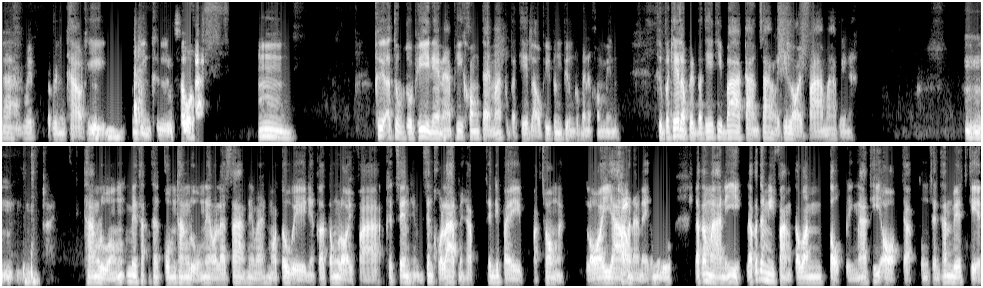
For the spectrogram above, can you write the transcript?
น่าไม่ก็เป็นข่าวที่จริงๆคือสลดอะอืม คือเอาตัวตัวพี่เนี่ยนะพี่ข้องใจมากกับประเทศเราพี่เพิ่งพิมพ์เข้าไปในคอมเมนต์คือประเทศเราเป็นประเทศที่บ้าการสร้างอะไรที่ลอยฟ้ามากเลยนะอืมอืมอืมอืมใช่ทางหลวงเมทกรมทางหลวงเนี่ยเวลาสร้างใช่ไหมมอเตอร์เวย์เนี่ยก็ต้องลอยฟ้าเส้นเห็นเส้นโคราชไหมครับ เส้นที่ไปปักช่องอะลอยยาวขนาดไหนก็ไม่รู้ แล้วก็มาอันนี้อีก แล้วก็จะมีฝั่งตะวันตกอีกนะที่ออกจากตรงเซนทันเวสเกต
